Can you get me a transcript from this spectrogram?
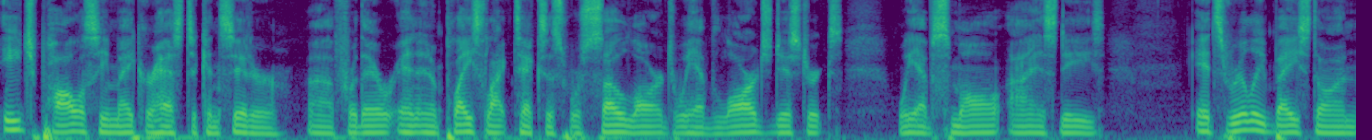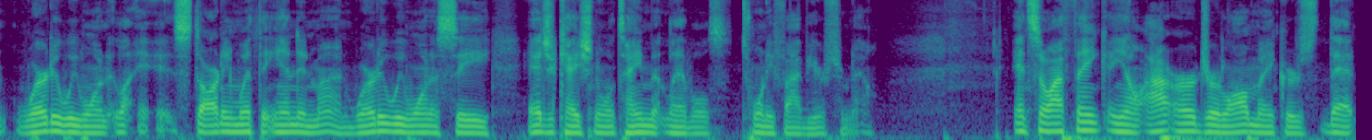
each policymaker has to consider uh, for their in, in a place like Texas, we're so large. We have large districts, we have small ISDs. It's really based on where do we want, eh, eh, starting with the end in mind. Where do we want to see educational attainment levels 25 years from now? And so I think, you know, I urge our lawmakers that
